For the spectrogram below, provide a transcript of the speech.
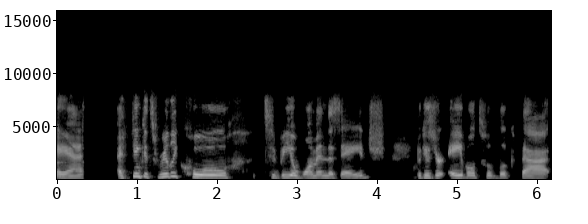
And I think it's really cool to be a woman this age because you're able to look back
